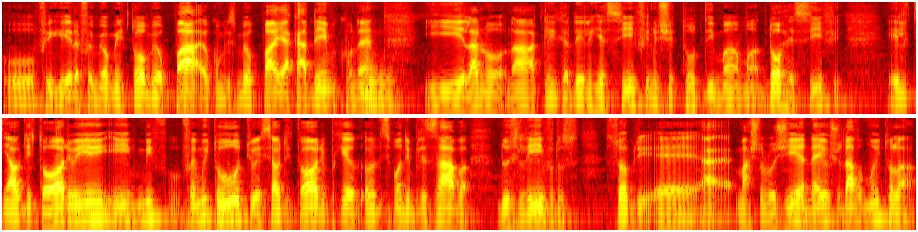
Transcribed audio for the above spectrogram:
o Figueira foi meu mentor, meu pai, como diz, meu pai acadêmico, né? Uhum. E lá no, na clínica dele em Recife, no Instituto de Mama do Recife, ele tinha auditório e, e me, foi muito útil esse auditório, porque eu, eu disponibilizava dos livros sobre é, mastologia, né? Eu estudava muito lá.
